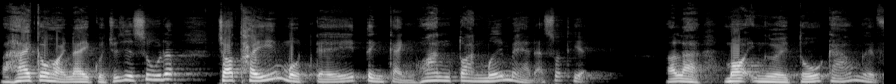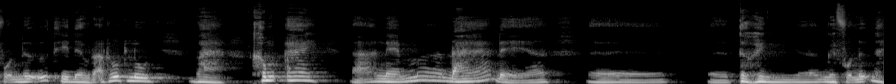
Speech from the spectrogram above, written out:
Và hai câu hỏi này của Chúa Giêsu đó cho thấy một cái tình cảnh hoàn toàn mới mẻ đã xuất hiện. Đó là mọi người tố cáo người phụ nữ thì đều đã rút lui và không ai đã ném ờ, đá để uh, tử hình người phụ nữ này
